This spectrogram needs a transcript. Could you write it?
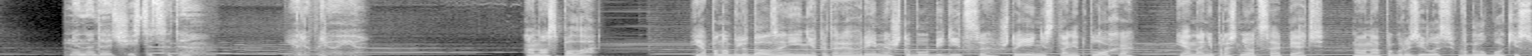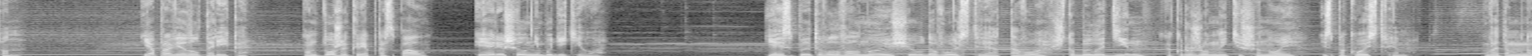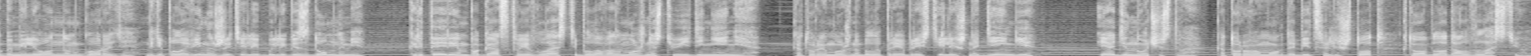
мне надо очиститься, да. Я люблю ее. Она спала. Я понаблюдал за ней некоторое время, чтобы убедиться, что ей не станет плохо, и она не проснется опять, но она погрузилась в глубокий сон. Я проведал Тарика. Он тоже крепко спал, и я решил не будить его. Я испытывал волнующее удовольствие от того, что был один, окруженный тишиной и спокойствием. В этом многомиллионном городе, где половина жителей были бездомными – Критерием богатства и власти была возможность уединения, которое можно было приобрести лишь на деньги, и одиночество, которого мог добиться лишь тот, кто обладал властью.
